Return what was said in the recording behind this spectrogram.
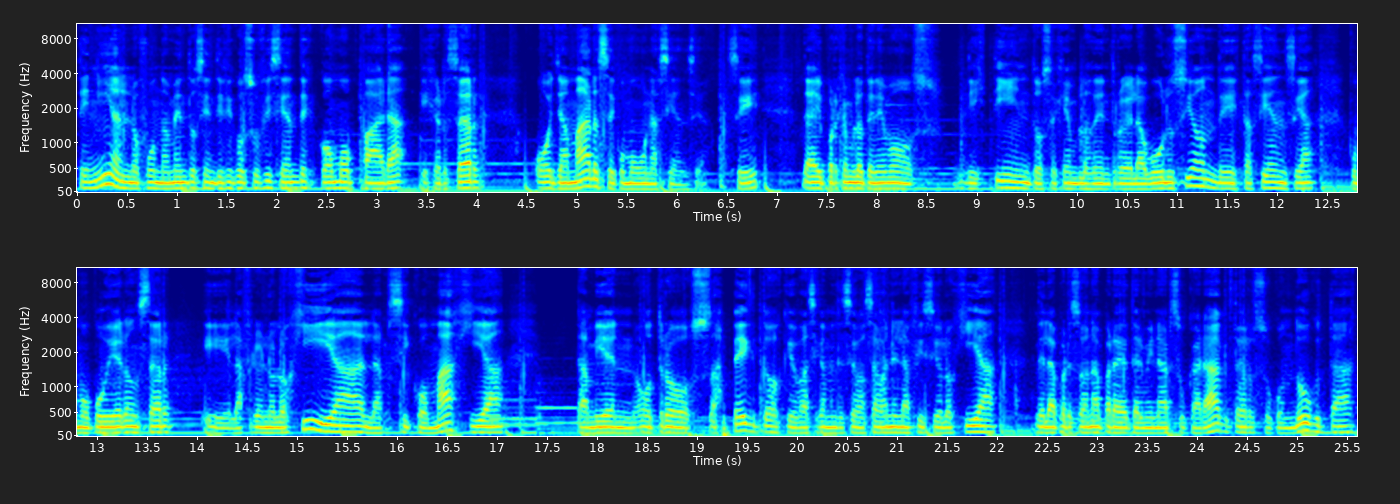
tenían los fundamentos científicos suficientes como para ejercer o llamarse como una ciencia. ¿sí? De ahí, por ejemplo, tenemos distintos ejemplos dentro de la evolución de esta ciencia, como pudieron ser eh, la frenología, la psicomagia, también otros aspectos que básicamente se basaban en la fisiología de la persona para determinar su carácter, su conducta,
